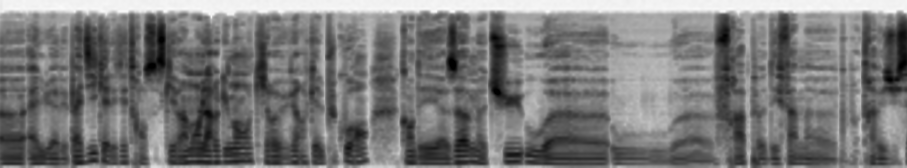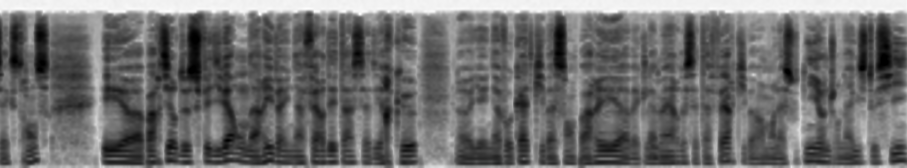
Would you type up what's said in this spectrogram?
euh, elle lui avait pas dit qu'elle était trans. Ce qui est vraiment l'argument qui revient, qui est le plus courant quand des hommes tuent ou euh, ou euh, frappent des femmes euh, travailleuses du sexe trans. Et euh, à partir de ce fait divers, on arrive à une affaire d'État, c'est-à-dire que euh, il y a une avocate qui va s'emparer avec la mère de cette affaire, qui va vraiment la soutenir, une journaliste aussi,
